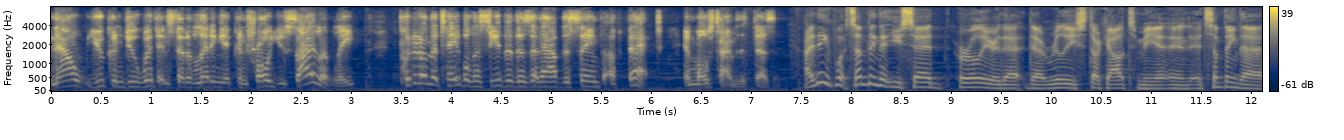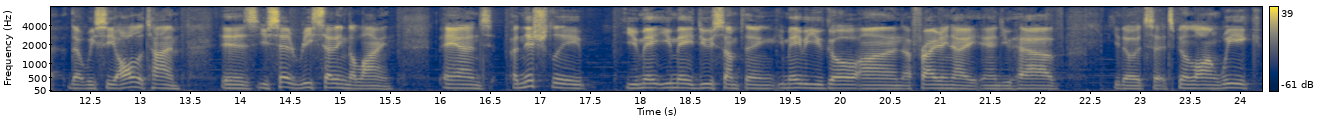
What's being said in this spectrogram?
Now you can do with it instead of letting it control you silently. Put it on the table and see that does it have the same effect. And most times it doesn't. I think what something that you said earlier that that really stuck out to me, and it's something that that we see all the time, is you said resetting the line, and initially you may you may do something. You maybe you go on a Friday night and you have, you know, it's it's been a long week.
